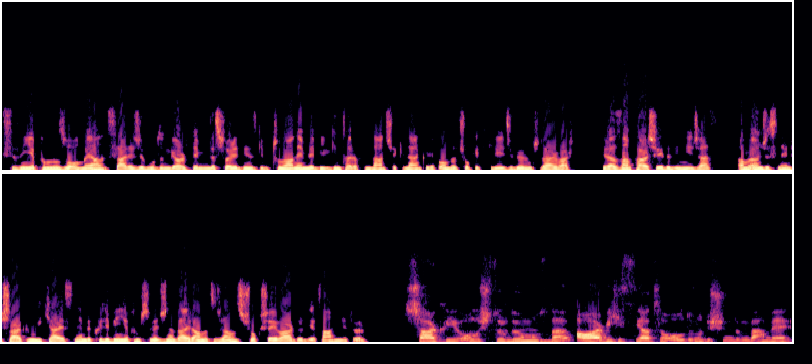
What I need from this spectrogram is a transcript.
sizin yapımınız olmayan sadece Wooden Girl demin de söylediğiniz gibi Tunağan Emre Bilgin tarafından çekilen klip. Onda çok etkileyici görüntüler var. Birazdan parçayı da dinleyeceğiz. Ama öncesinde hem şarkının hikayesini hem de klibin yapım sürecine dair anlatacağınız çok şey vardır diye tahmin ediyorum. Şarkıyı oluşturduğumuzda ağır bir hissiyatı olduğunu düşündüm ben ve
